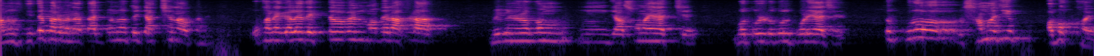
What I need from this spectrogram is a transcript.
মানুষ দিতে পারবে না, তার জন্য হয়তো যাচ্ছে না ওখানে। ওখানে গেলে দেখতে পাবেন মদের আখড়া, বিভিন্ন রকম যা শোনা যাচ্ছে, বোতল টোতল পড়ে আছে। তো পুরো সামাজিক অবক্ষয়,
